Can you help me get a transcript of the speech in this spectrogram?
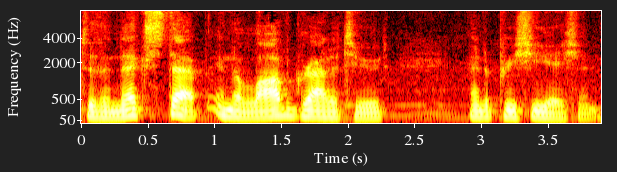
to the next step in the law of gratitude and appreciation.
